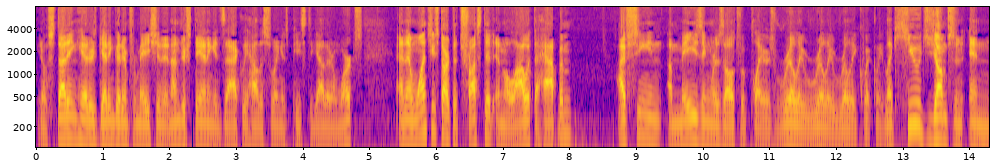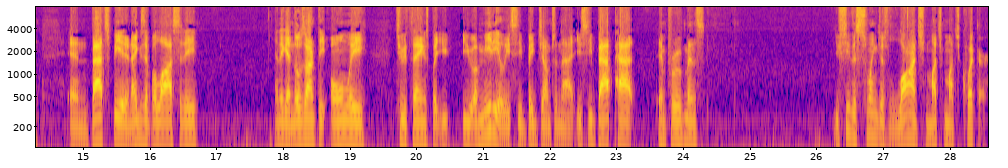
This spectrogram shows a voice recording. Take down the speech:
You know, studying hitters, getting good information, and understanding exactly how the swing is pieced together and works. And then once you start to trust it and allow it to happen, I've seen amazing results with players really, really, really quickly. Like huge jumps in, in, in bat speed and exit velocity. And again, those aren't the only two things, but you, you immediately see big jumps in that. You see bat path improvements you see the swing just launch much, much quicker.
